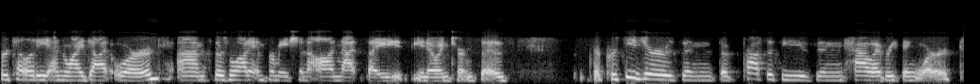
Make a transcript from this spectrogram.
fertilityny.org. Um, so there's a lot of information on that site, you know, in terms of the procedures and the processes and how everything works.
